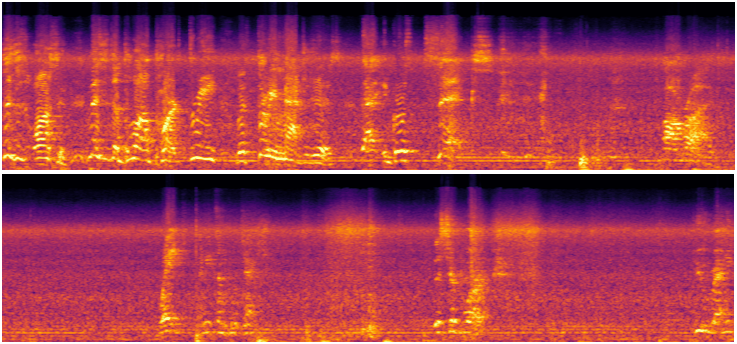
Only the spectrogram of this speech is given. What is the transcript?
This is awesome. This is the blob part three with three mattresses. That equals six. All right. Wait, I need some protection. This should work. You ready?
